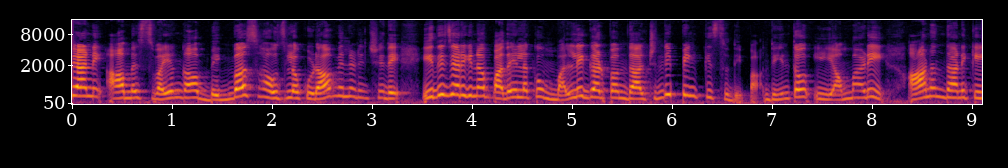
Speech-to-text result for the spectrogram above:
విషయాన్ని ఆమె స్వయంగా బిగ్ బాస్ హౌస్లో కూడా వెల్లడించింది. ఇది జరిగిన పదేళ్ళకు మళ్ళీ గర్భం దాల్చింది పింకి సుదీప. దీంతో ఈ అమ్మాడి ఆనందానికి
